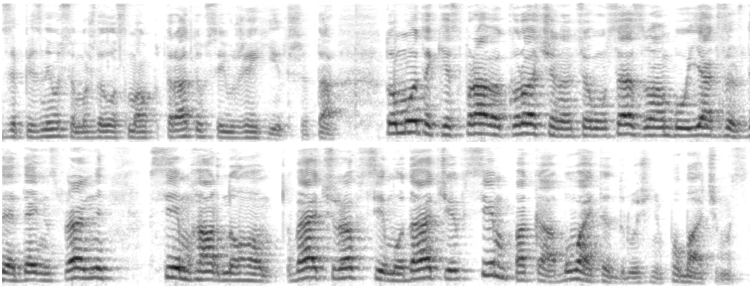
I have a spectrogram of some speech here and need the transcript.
запізнився, можливо, смак втратився і вже гірше. Та. Тому такі справи. Коротше, на цьому все. З вами був, як завжди, День Справний. Всім гарного вечора, всім удачі, всім пока. Бувайте дружні. Побачимось.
